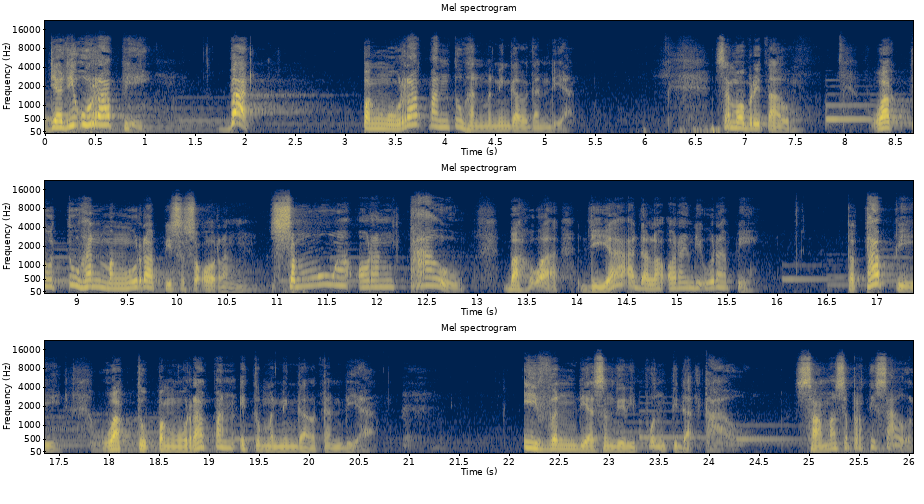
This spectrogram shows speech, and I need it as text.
Dia diurapi. But, pengurapan Tuhan meninggalkan dia. Saya mau beritahu, waktu Tuhan mengurapi seseorang, semua orang tahu bahwa dia adalah orang yang diurapi. Tetapi, waktu pengurapan itu meninggalkan dia Even dia sendiri pun tidak tahu. Sama seperti Saul.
